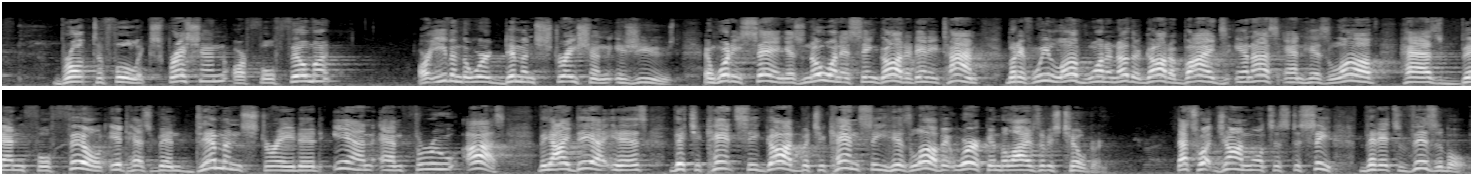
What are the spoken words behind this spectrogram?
brought to full expression or fulfillment, or even the word demonstration is used. And what he's saying is no one has seen God at any time, but if we love one another, God abides in us and his love has been fulfilled. It has been demonstrated in and through us. The idea is that you can't see God, but you can see his love at work in the lives of his children. That's what John wants us to see, that it's visible.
